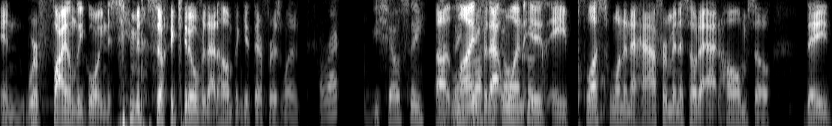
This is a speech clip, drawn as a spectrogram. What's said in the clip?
and we're finally going to see Minnesota get over that hump and get their first win. All right, we shall see. Uh, line Russ for is that one cook. is a plus one and a half for Minnesota at home, so they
